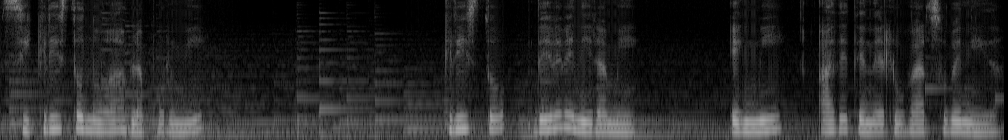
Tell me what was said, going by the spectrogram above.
si Cristo no habla por mí? Cristo debe venir a mí, en mí ha de tener lugar su venida.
